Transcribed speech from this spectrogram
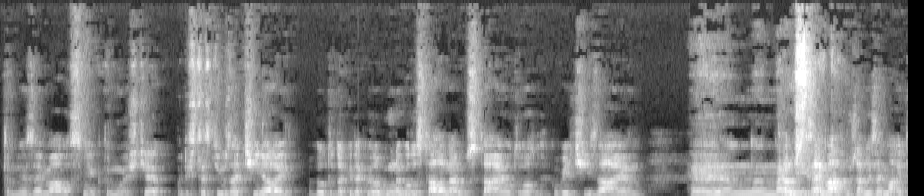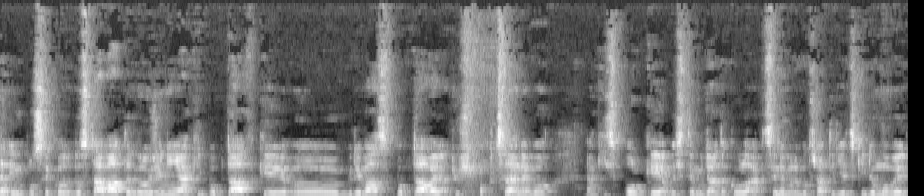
To mě zajímá vlastně k tomu ještě, když jste s tím začínali, byl to taky takový boom, nebo to stále narůstá, je to jako větší zájem? E, narůstá mě zajímá, možná mě zajímá i ten impuls, jako dostáváte vyloženě nějaký poptávky, kdy vás poptávají ať už obce nebo nějaký spolky, abyste mu dělali takovou akci, nebo, nebo třeba ty dětské domovy?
